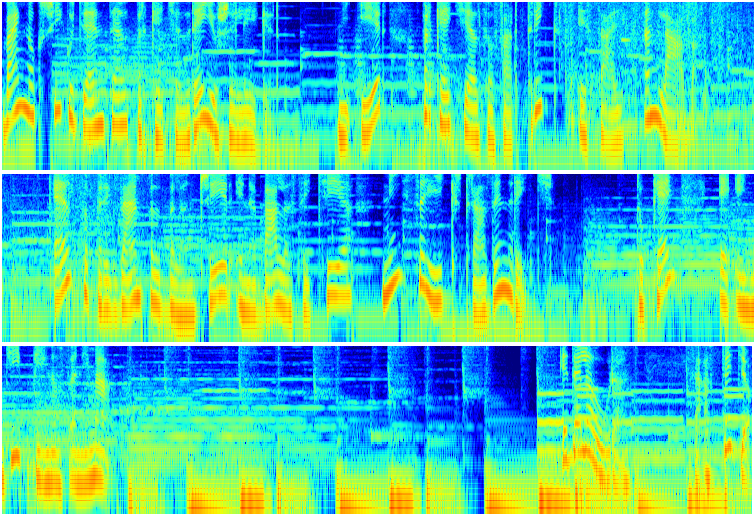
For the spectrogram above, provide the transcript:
vain nux schi gugentel perché c'è il reiu sche leger. Ni er perché c'è el so far tricks e sals an lava. El so per esempio balancer in a balla secea ni se licr tras en rench. Toquei è in jeep il nos animal. Ed è l'ora. Saste già.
